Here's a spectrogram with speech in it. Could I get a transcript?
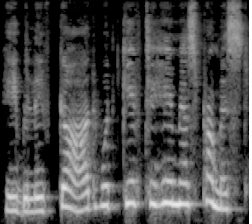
he believed God would give to him as promised,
